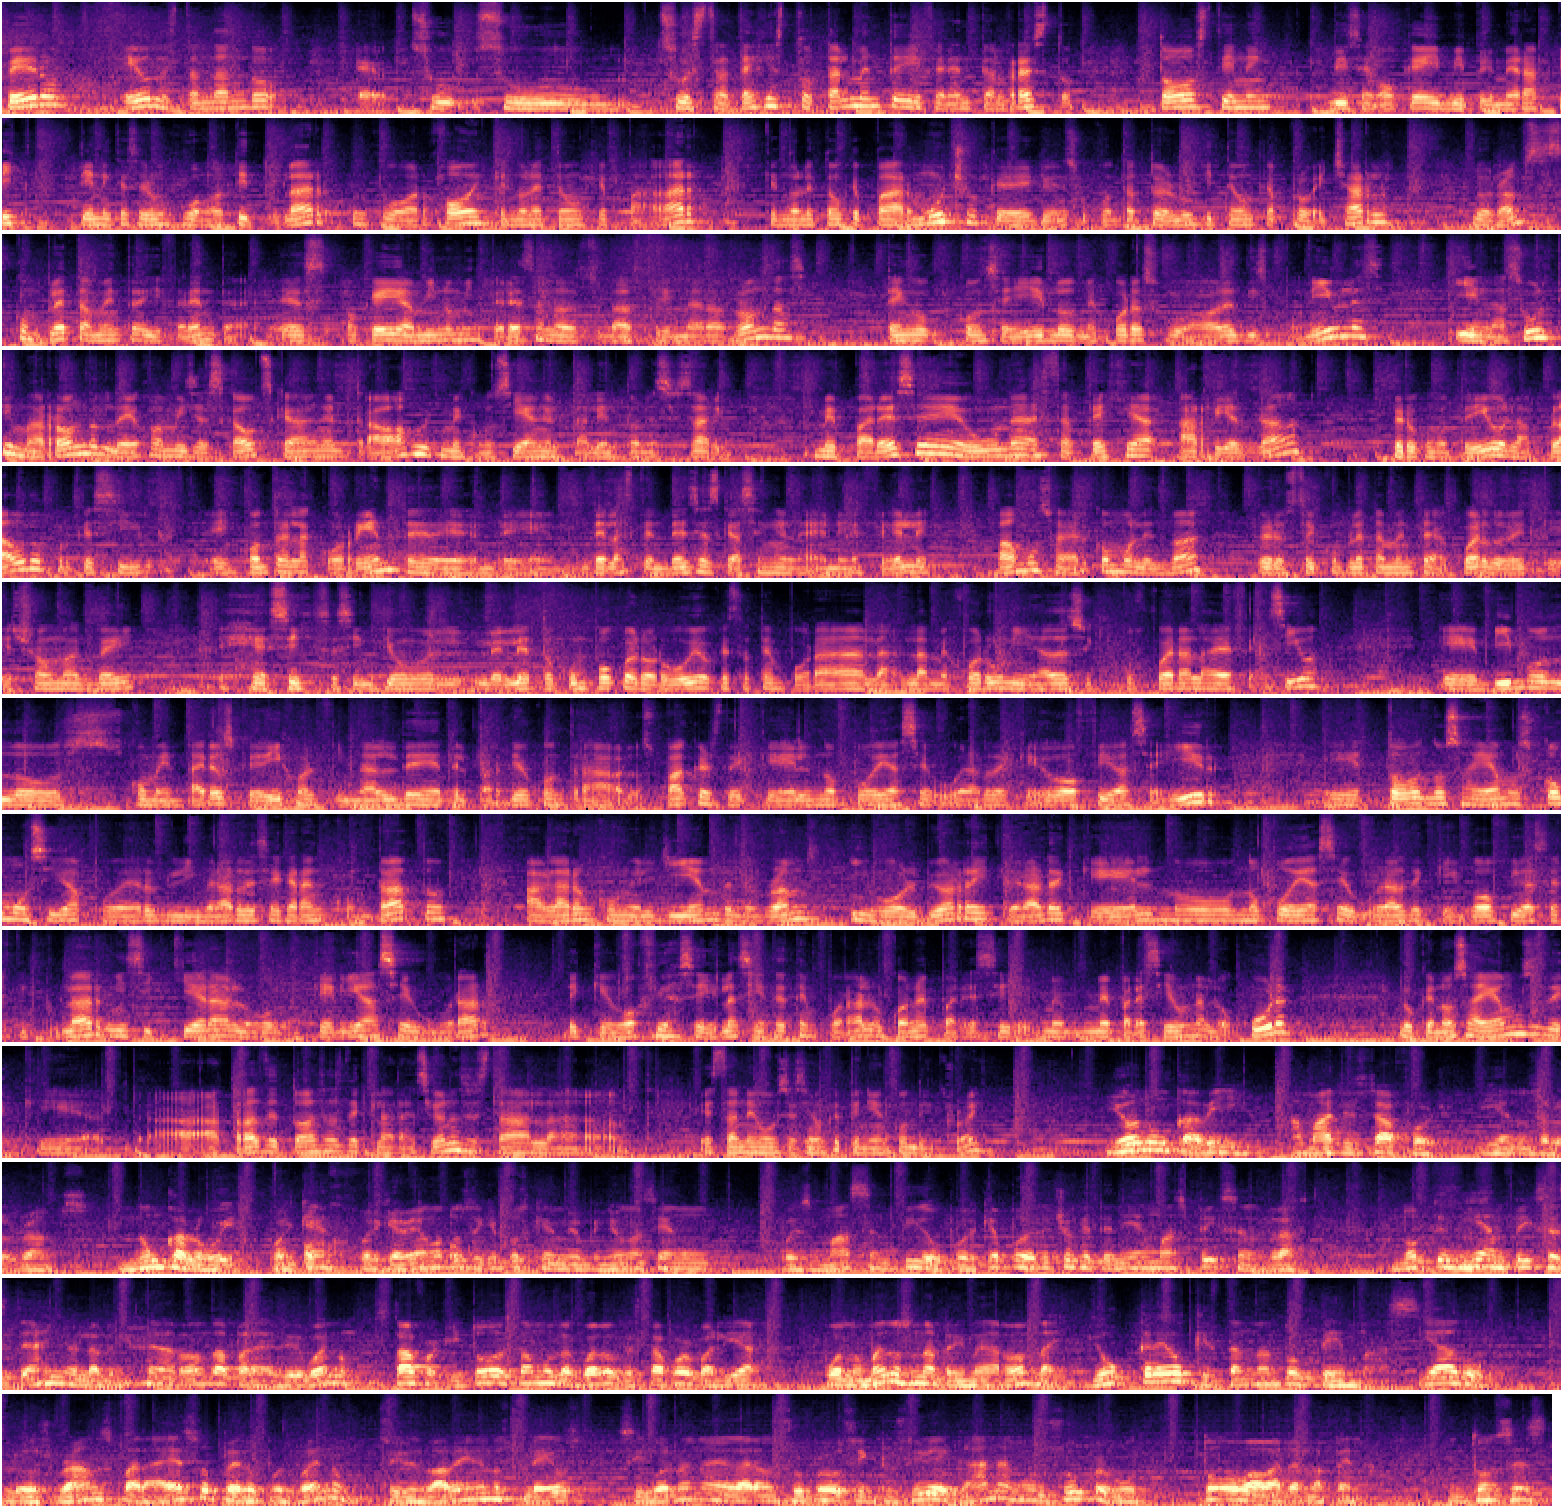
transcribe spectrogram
pero ellos le están dando eh, su, su, estrategia es totalmente diferente al resto. Todos tienen, dicen, ok, mi primera pick tiene que ser un jugador titular, un jugador joven que no le tengo que pagar, que no le tengo que pagar mucho, que en su contrato de rookie tengo que aprovecharlo. Los Rams es completamente diferente. Es, ok, a mí no me interesan las, las primeras rondas, tengo que conseguir los mejores jugadores disponibles y en las últimas rondas le dejo a mis scouts que hagan el trabajo y me consigan el talento necesario. Me parece una estrategia arriesgada, pero como te digo, la aplaudo porque es ir en contra de la corriente de, las tendencias que hacen en la NFL. Vamos a ver cómo les va, pero estoy completamente de acuerdo de que Sean McVay eh, sí se sintió, le, tocó un poco el orgullo que esta temporada la, mejor unidad de su equipo fuera la defensiva. Eh, vimos los comentarios que dijo al final del partido contra los Packers de que él no podía asegurar de que Goff iba a seguir. Eh, todos no sabíamos cómo se iba a poder librar de ese gran contrato. Hablaron con el GM de los Rams y volvió a reiterar de que él no, no podía asegurar de que Goff iba a ser titular, ni siquiera lo quería asegurar de que Goff iba a seguir la siguiente temporada, lo cual me, parece, me, parecía una locura. Lo que no sabíamos es de que atrás de todas esas declaraciones estaba la, esta negociación que tenían con Detroit. Yo nunca vi a Matthew Stafford yéndose a los Rams. Nunca lo vi. ¿Por qué? Porque habían otros equipos que en mi opinión hacían pues más sentido. ¿Por qué? Por el hecho que tenían más picks en el draft. no tenían picks este año en la primera ronda para decir, bueno, Stafford, y todos estamos de acuerdo que Stafford valía por lo menos una primera ronda. Yo creo que están dando demasiado los Rams para eso, pero pues bueno, si les va bien en los playoffs, si vuelven a llegar a un Super Bowl, si inclusive ganan un Super Bowl, todo va a valer la pena. Entonces,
